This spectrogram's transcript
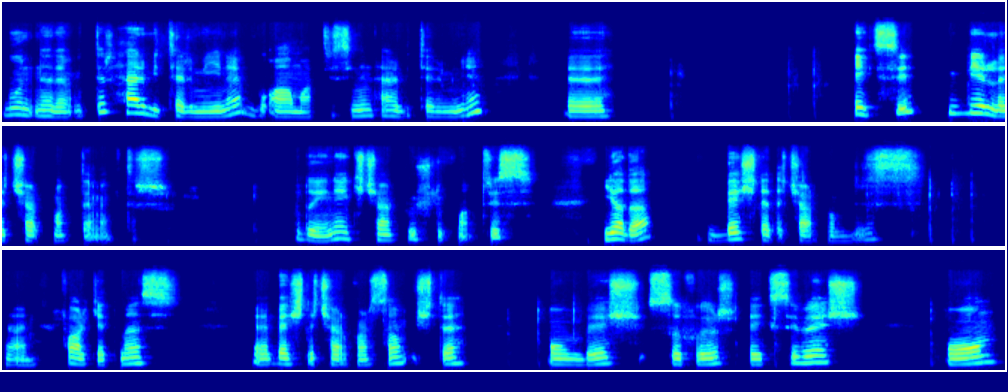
Bu ne demektir? Her bir terimi yine bu A matrisinin her bir terimini e, eksi 1 ile çarpmak demektir. Bu da yine 2 çarpı 3'lük matris. Ya da 5 ile de çarpabiliriz. Yani fark etmez. 5 ile çarparsam işte 15, 0, eksi 5, 10,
